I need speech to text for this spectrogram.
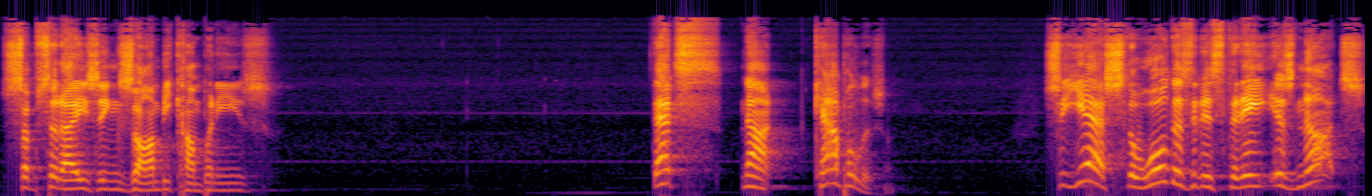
subsidizing zombie companies. That's not capitalism. So, yes, the world as it is today is nuts.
